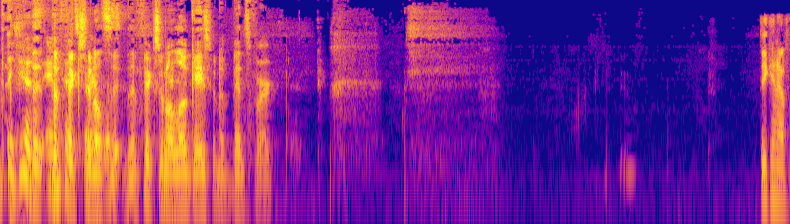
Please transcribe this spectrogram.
Yes, the, and the fictional Pittsburgh. ci- the fictional location of Pittsburgh. They can have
